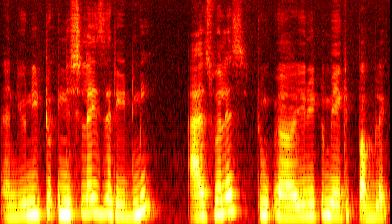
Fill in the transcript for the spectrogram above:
And you need to initialize the readme as well as to, uh, you need to make it public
